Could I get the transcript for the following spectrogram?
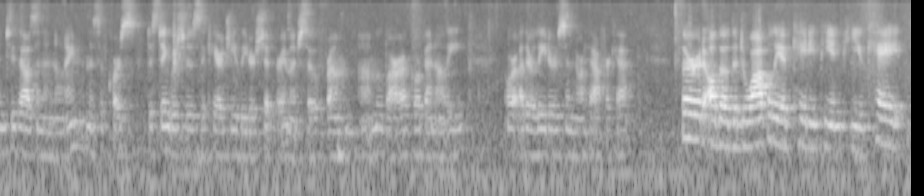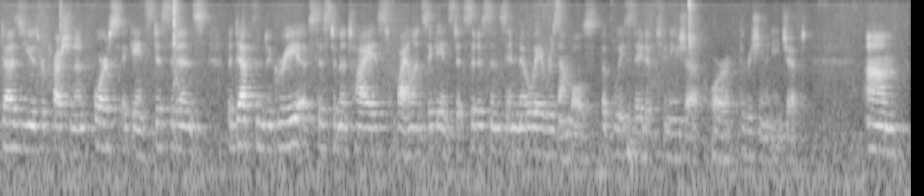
in 2009. And this, of course, distinguishes the KRG leadership very much so from uh, Mubarak or Ben Ali or other leaders in North Africa. Third, although the duopoly of KDP and PUK does use repression and force against dissidents, the depth and degree of systematized violence against its citizens in no way resembles the police state of Tunisia or the regime in Egypt. Um,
